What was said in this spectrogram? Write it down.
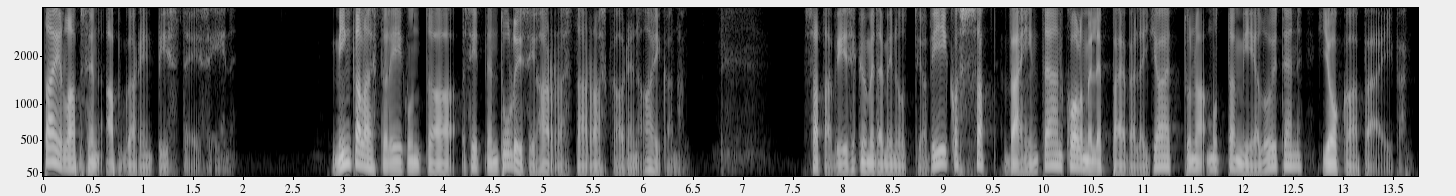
tai lapsen Apgarin pisteisiin. Minkälaista liikuntaa sitten tulisi harrastaa raskauden aikana? 150 minuuttia viikossa, vähintään kolmelle päivälle jaettuna, mutta mieluiten joka päivä.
